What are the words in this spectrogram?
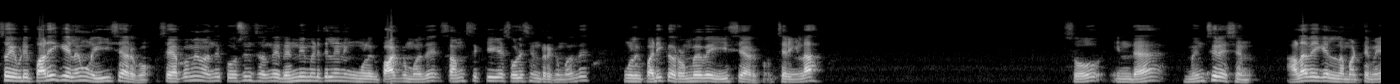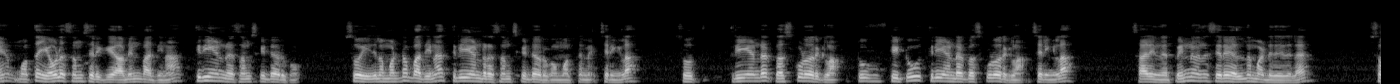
ஸோ இப்படி படிக்கையில் உங்களுக்கு ஈஸியாக இருக்கும். ஸோ எப்பவுமே வந்து கொஸ்டின்ஸ் வந்து ரெண்டு மீடியத்தில் நீங்கள் உங்களுக்கு பார்க்கும்போது சம்ஸ் கீழே சொல்யூஷன் இருக்கும்போது உங்களுக்கு படிக்க ரொம்பவே ஈஸியாக இருக்கும். சரிங்களா? ஸோ இந்த மென்சுரேஷன் அளவைகளில் மட்டுமே மொத்தம் எவ்வளோ சம்ஸ் இருக்குது அப்படின்னு பார்த்தீங்கன்னா த்ரீ ஹண்ட்ரட் சம்ஸ் கிட்டே இருக்கும். ஸோ இதில் மட்டும் பார்த்தீங்கன்னா த்ரீ ஹண்ட்ரட் சம்ஸ் கிட்ட இருக்கும் மொத்தமே. சரிங்களா? ஸோ த்ரீ ஹண்ட்ரட் ப்ளஸ் கூட இருக்கலாம். Two fifty two three hundred plus கூட இருக்கலாம். சரிங்களா? சாரி இந்த பெண் வந்து சரியாக எழுத மாட்டேது இதில். ஸோ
